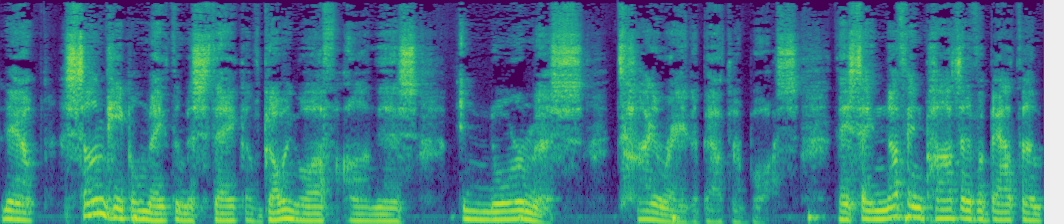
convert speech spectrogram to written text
Now, some people make the mistake of going off on this enormous tirade about their boss. They say nothing positive about them.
